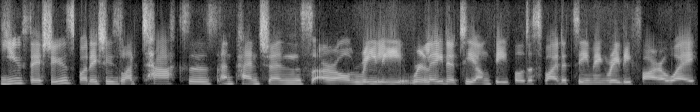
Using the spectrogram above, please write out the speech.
youth issues, but issues like taxes and pensions are all really related to young people, despite it seeming really far away.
